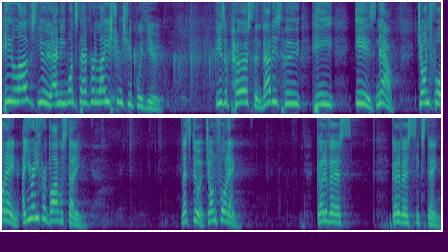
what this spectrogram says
He loves you and he wants to have relationship with you. He is a person. That is who he is. Now, John 14. Are you ready for a Bible study? Let's do it. John 14. Go to verse go to verse 16.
